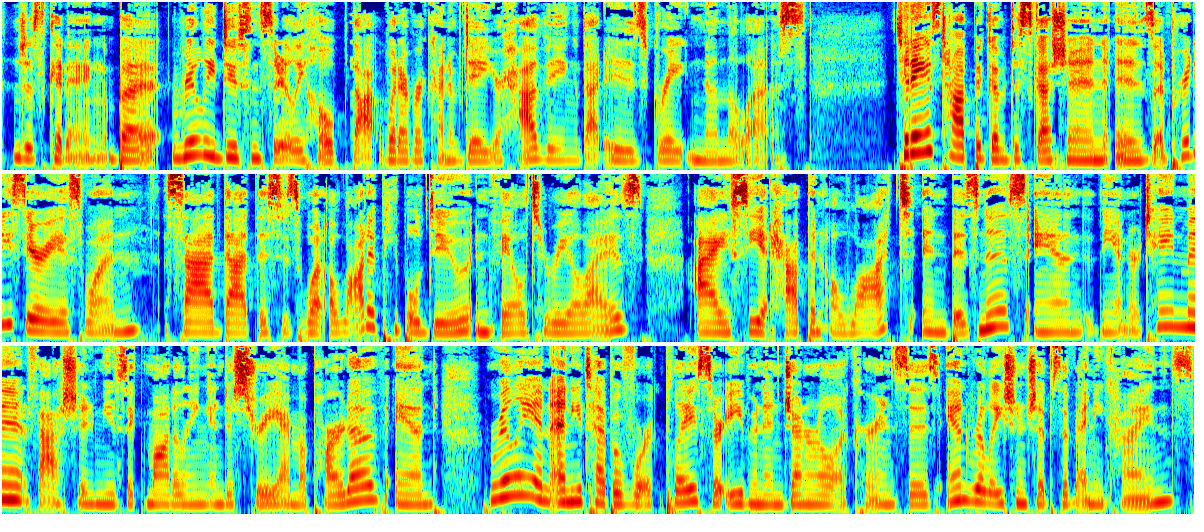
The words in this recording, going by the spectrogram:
Just kidding. But really do sincerely hope that whatever kind of day you're having, that it is great nonetheless. Today's topic of discussion is a pretty serious one. Sad that this is what a lot of people do and fail to realize. I see it happen a lot in business and the entertainment, fashion, music modeling industry I'm a part of, and really in any type of workplace or even in general occurrences and relationships of any kinds.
